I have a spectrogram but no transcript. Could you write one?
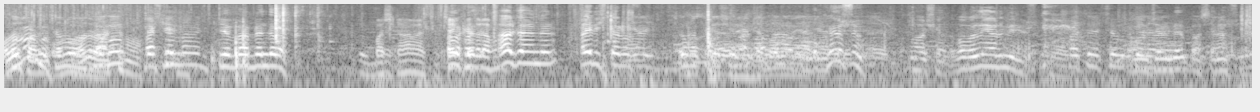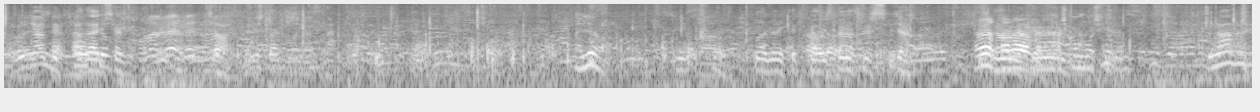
Olur mu? Tamam. Tamam. Bakayım. Yok, var, bende var. Başkana versin. Çek bakalım. fotoğrafı. Al canım benim. Hayırlı işler olsun. Okuyorsun. Maşallah. Babana yardım ediyorsun. Tamam canım benim. Bak selam söyle. Canım benim. Hadi hadi işler. Sağ ol. Alo. Allah bereket kalırsa nasıl canım. Evet abi. Aşkım hoş geldin. Ne yapıyorsun?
